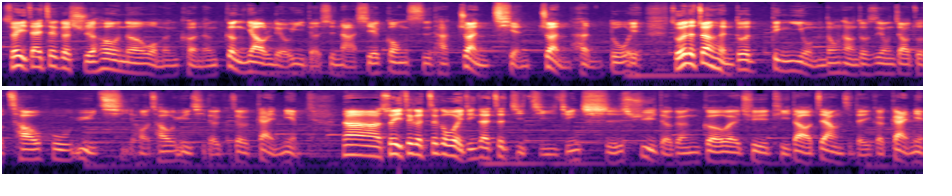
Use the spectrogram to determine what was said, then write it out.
所以在这个时候呢，我们可能更要留意的是哪些公司它赚钱赚很多，耶，所谓的赚很多定义，我们通常都是用叫做超乎预期，哈，超乎预期的这个概念。那所以这个这个我已经在这几集已经持续的跟各位去提到这样子的一个概念。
